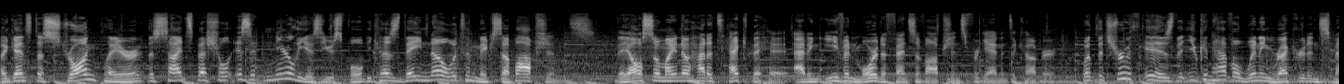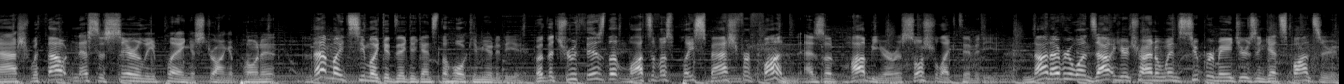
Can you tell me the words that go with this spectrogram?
Against a strong player, the side special isn't nearly as useful because they know to mix up options. They also might know how to tech the hit, adding even more defensive options for Ganon to cover. But the truth is that you can have a winning record in Smash without necessarily playing a strong opponent. That might seem like a dig against the whole community, but the truth is that lots of us play Smash for fun, as a hobby or a social activity. Not everyone's out here trying to win super majors and get sponsored,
